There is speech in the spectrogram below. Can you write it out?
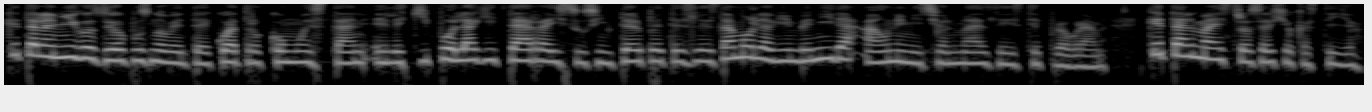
¿Qué tal amigos de Opus 94? ¿Cómo están? El equipo La Guitarra y sus intérpretes les damos la bienvenida a una emisión más de este programa. ¿Qué tal maestro Sergio Castillo?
